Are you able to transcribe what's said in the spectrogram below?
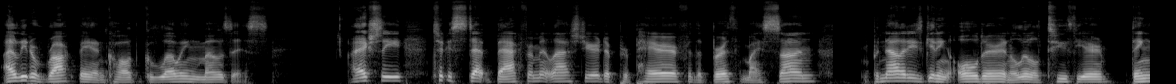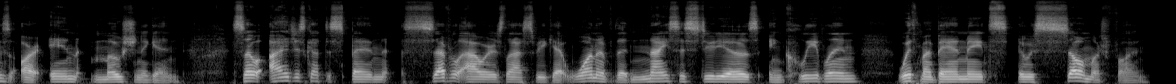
I lead a rock band called Glowing Moses. I actually took a step back from it last year to prepare for the birth of my son, but now that he's getting older and a little toothier, things are in motion again. So I just got to spend several hours last week at one of the nicest studios in Cleveland with my bandmates. It was so much fun.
